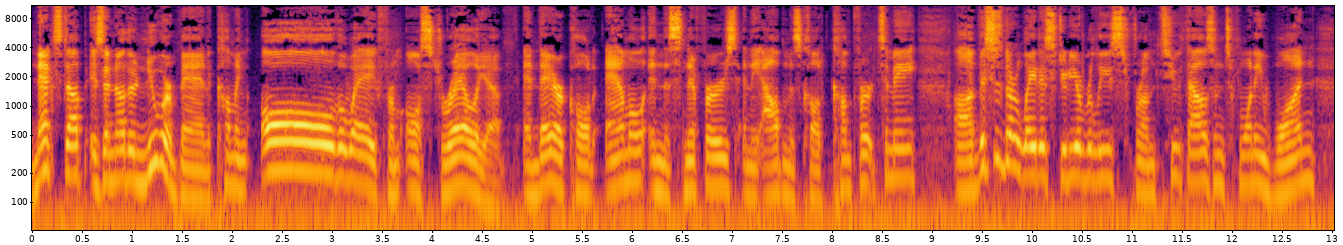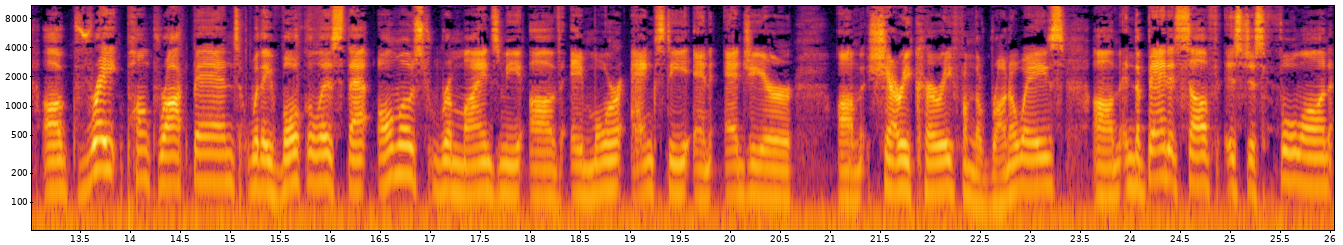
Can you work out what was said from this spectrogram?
Next up is another newer band coming all the way from Australia, and they are called Amyl and the Sniffers, and the album is called Comfort to Me. Uh, this is their latest studio release from 2021. A great punk rock band with a vocalist that almost reminds me of a more angsty and edgier. Um, Cherie Currie from the Runaways. Um, and the band itself is just full on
